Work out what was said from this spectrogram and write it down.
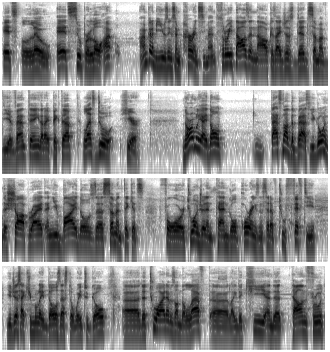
It's low. It's super low. I, I'm gonna be using some currency, man. 3,000 now because I just did some of the event thing that I picked up. Let's do here. Normally I don't, that's not the best. You go in the shop, right, and you buy those uh, summon tickets for 210 gold porings instead of 250 you just accumulate those that's the way to go uh, the two items on the left uh, like the key and the talent fruit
